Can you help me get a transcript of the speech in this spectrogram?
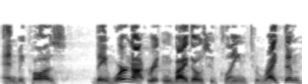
and because they were not written by those who claimed to write them,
